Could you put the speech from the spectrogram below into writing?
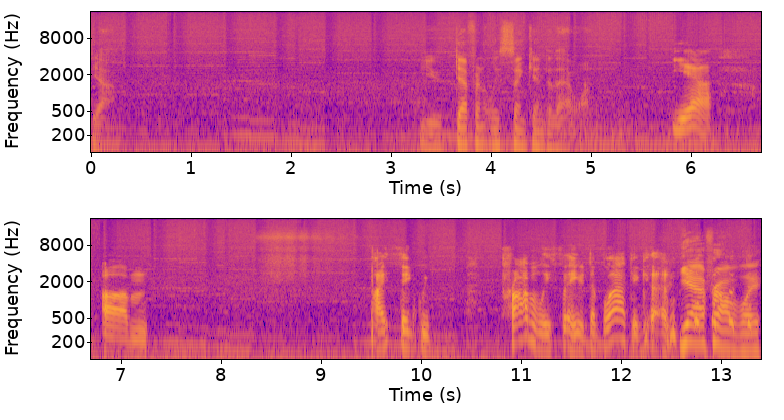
Yeah. You definitely sink into that one. Yeah. Um. I think we probably fade to black again. Yeah, probably.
